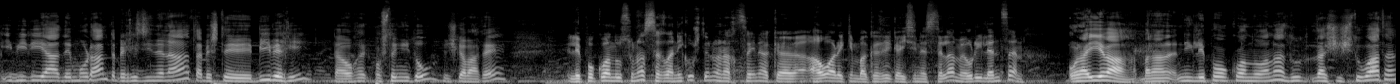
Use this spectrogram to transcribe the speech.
ibilia demoran, eta berri zinena, eta beste bi berri, eta horrek posten ditu, pixka bat, eh? Lepokoan duzuna, zer da nik uste nuen hartzainak eh, ahoarekin bakarrik aizin ez dela, me hori lentzen? Horai eba, baina nik lepoko handoana, du da bat,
